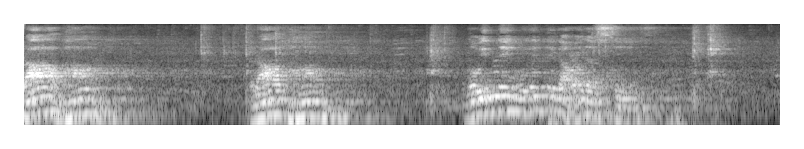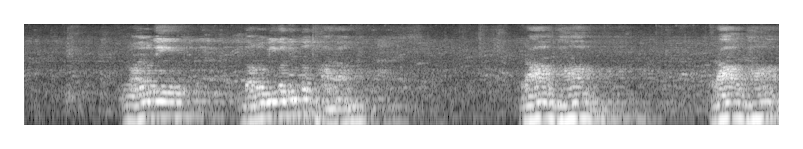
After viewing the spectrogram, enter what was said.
রাগ ভাব রাগ ভাব গোবিন্দের মুখের থেকে আওয়াজ আসছে। নয়নে দরবিগণিত ধারা। রাধা রাধা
